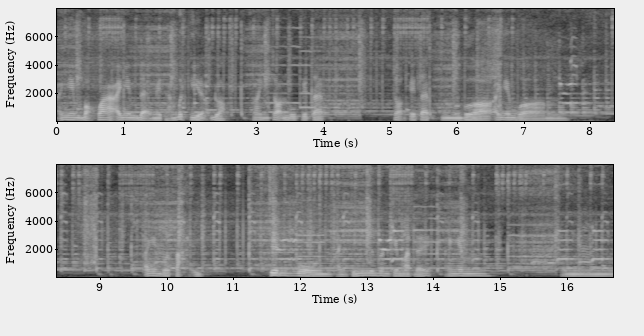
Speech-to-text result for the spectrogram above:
anh em bỏ qua, anh em để ngày tháng bất kỳ được. Anh chọn một cái tệp chọn cái tệp vừa, anh em vừa anh em vừa tải trên Google ảnh chứng minh nhân dân kèm mặt đấy anh em um,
